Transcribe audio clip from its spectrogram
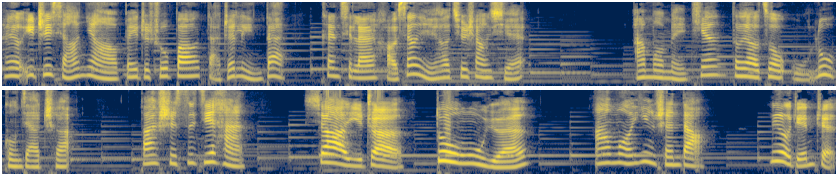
还有一只小鸟背着书包，打着领带，看起来好像也要去上学。阿莫每天都要坐五路公交车，巴士司机喊：“下一站动物园。”阿莫应声道：“六点整，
